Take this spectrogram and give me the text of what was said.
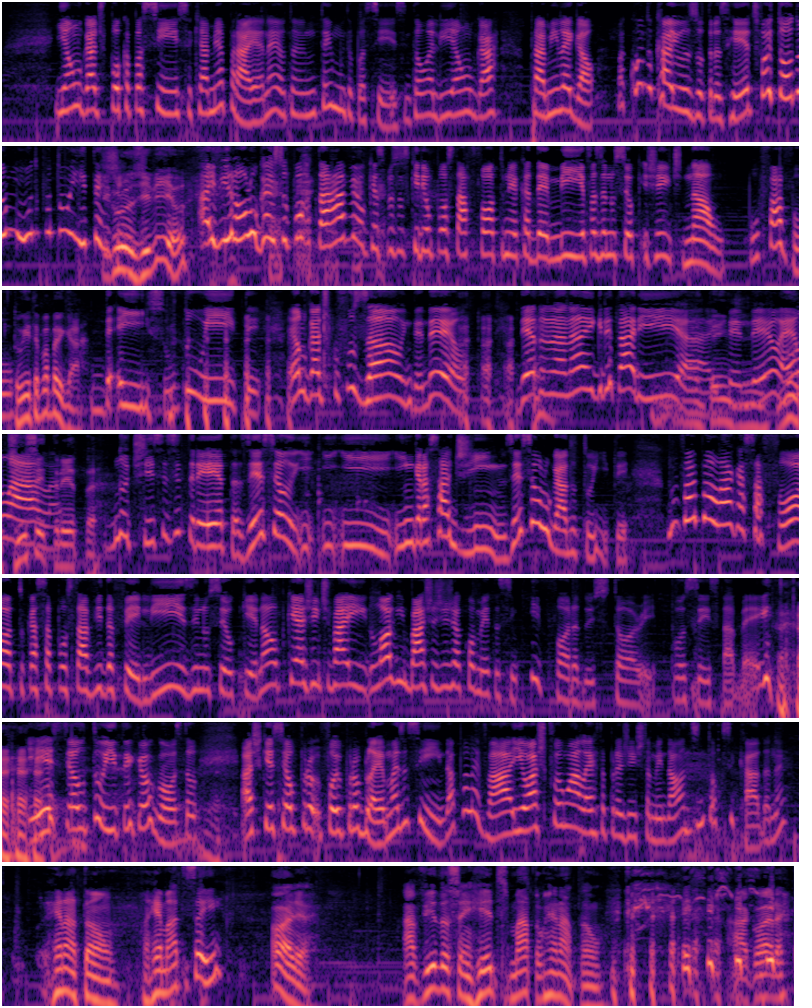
e é um lugar de pouca paciência, que é a minha praia, né? Eu não tenho muita paciência. Então, ali é um lugar, pra mim, legal. Mas quando caiu as outras redes, foi todo mundo pro Twitter, gente. Inclusive eu. Aí virou um lugar insuportável, que as pessoas queriam postar foto em academia, fazer não sei o que. Gente, não. Por favor. Twitter é pra brigar. De- Isso, o Twitter. é lugar de confusão, entendeu? Dedo nanã e gritaria, Entendi. entendeu? É lá. Notícia e lá. treta. Notícias e tretas. Esse é o. E, e- e- e engraçadinhos. Esse é o lugar do Twitter. Não vai pra lá com essa foto, com essa postar vida feliz e não sei o que, não, porque a gente vai. Logo embaixo a gente já comenta assim, e fora do story, você está bem? esse é o Twitter que eu gosto. Então, acho que esse é o pro- foi o problema. Mas assim, dá pra levar. E eu acho que foi um alerta pra gente também dar uma desintoxicada, né? Renatão, arremata isso aí. Olha, a vida sem redes mata o Renatão. Agora,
